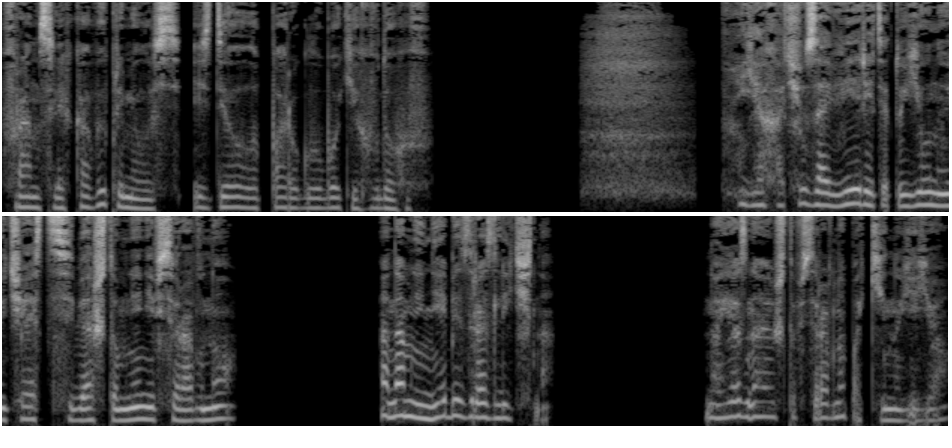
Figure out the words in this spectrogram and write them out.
Фран слегка выпрямилась и сделала пару глубоких вдохов. Я хочу заверить эту юную часть себя, что мне не все равно. Она мне не безразлична. Но я знаю, что все равно покину ее.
